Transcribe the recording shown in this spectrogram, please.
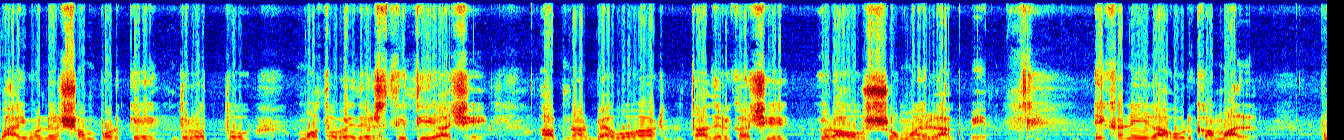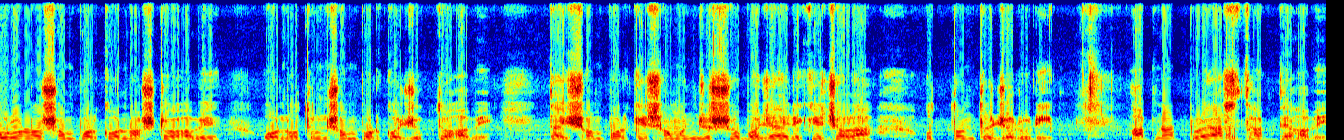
ভাই বোনের সম্পর্কে দূরত্ব, মতভেদের স্থিতি আছে। আপনার ব্যবহার তাদের কাছে রহস্যময় লাগবে। এখানেই রাহুর কামাল। পুরনো সম্পর্ক নষ্ট হবে ও নতুন সম্পর্ক যুক্ত হবে। তাই সম্পর্কে সামঞ্জস্য বজায় রেখে চলা অত্যন্ত জরুরি। আপনার প্রয়াস থাকতে হবে।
